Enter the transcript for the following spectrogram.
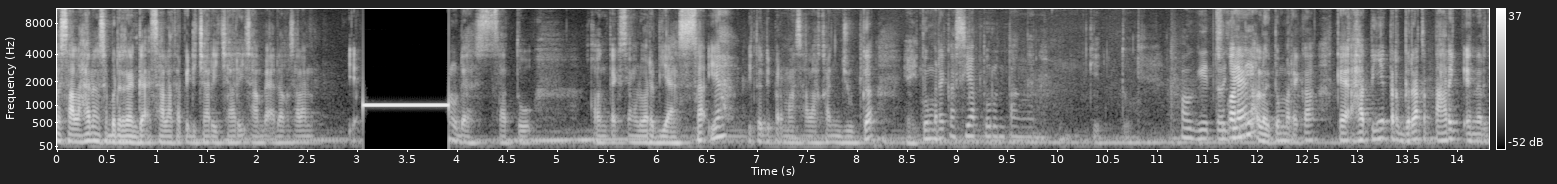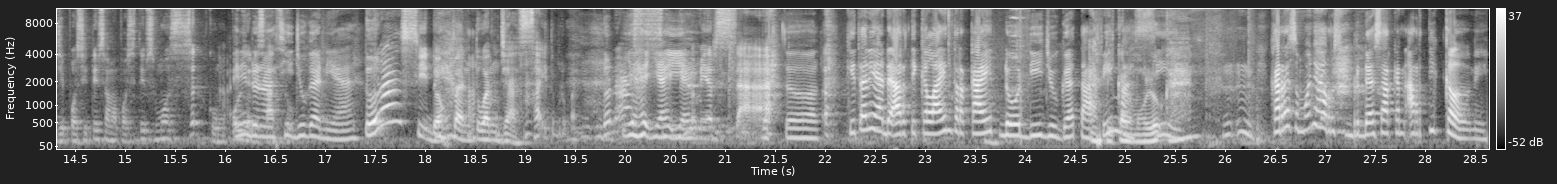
kesalahan yang sebenarnya nggak salah tapi dicari-cari sampai ada kesalahan ya udah satu konteks yang luar biasa ya itu dipermasalahkan juga ya itu mereka siap turun tangan Oh gitu. sukarela Jadi loh itu mereka kayak hatinya tergerak ketarik energi positif sama positif semua set kumpul ini jadi donasi satu. juga nih ya. donasi dong bantuan jasa itu berupa donasi Iya, iya, iya. pemirsa Betul. Kita nih ada artikel lain terkait Dodi juga tapi Artikel masih mulu kan? Mm-mm. Karena semuanya harus berdasarkan artikel nih.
